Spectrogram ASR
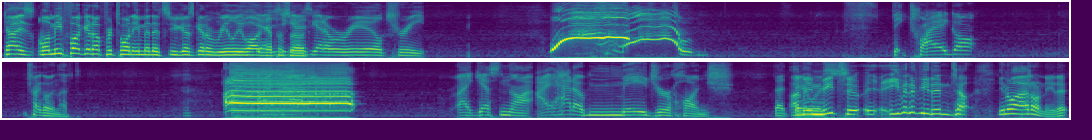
Guys, let me fuck it up for 20 minutes so you guys get a really long You episode. guys get a real treat. Woo! They try go. Try going left. Ah! I guess not. I had a major hunch that. I mean, me too. Even if you didn't tell, you know. I don't need it.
